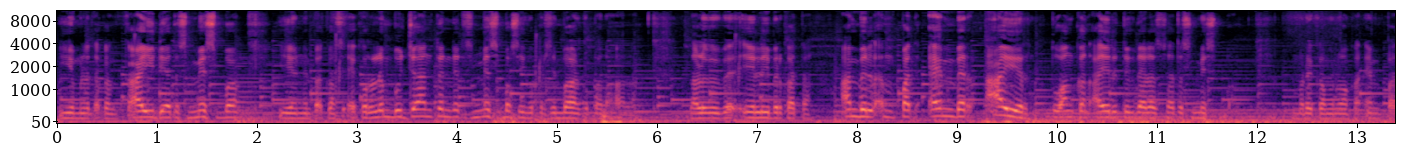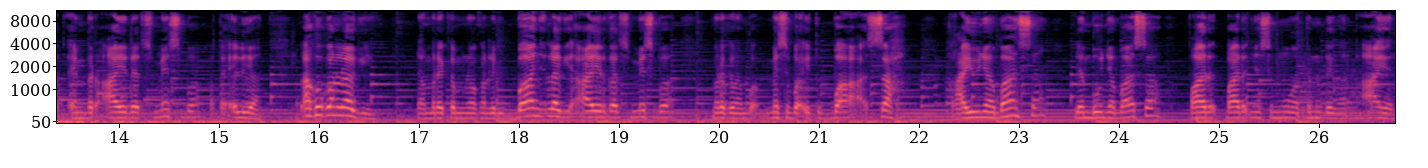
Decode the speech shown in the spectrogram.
Ia meletakkan kayu di atas mesbah. Ia menempatkan seekor lembu jantan di atas mesbah sehingga persembahan kepada Allah. Lalu Eli berkata, ambil empat ember air, tuangkan air itu ke dalam atas mesbah mereka menuangkan empat ember air di atas mesbah kata Elia lakukan lagi dan mereka menuangkan lebih banyak lagi air ke atas mesbah mereka membuat mesbah itu basah. Kayunya basah lembunya basah padat-padatnya semua penuh dengan air.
